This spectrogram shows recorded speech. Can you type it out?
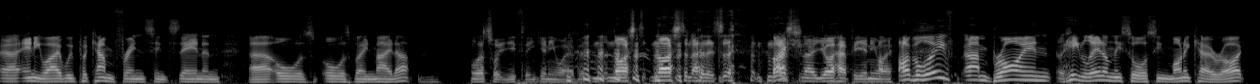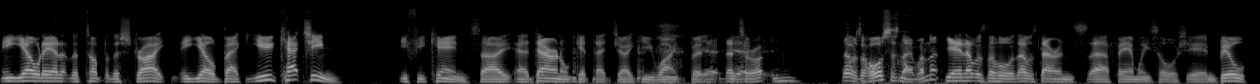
uh, anyway, we've become friends since then, and uh, all has been made up. Well, that's what you think anyway. But n- nice, to, nice to know that's nice to know you're happy anyway. I believe um, Brian he led on this horse in Monaco, right? And he yelled out at the top of the straight. He yelled back, "You catch him if you can." So uh, Darren will get that joke. You won't, but Yeah, that's yeah. all right. That was a horse's name, wasn't it? Yeah, that was the horse. That was Darren's uh, family's horse. Yeah, and Bill,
